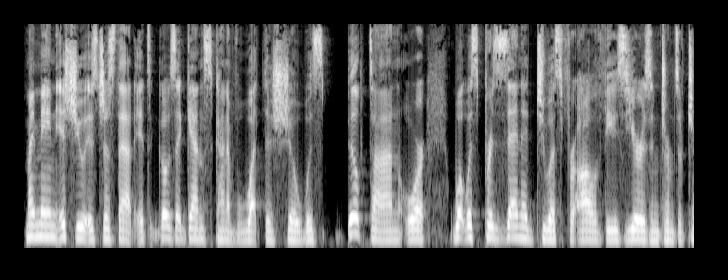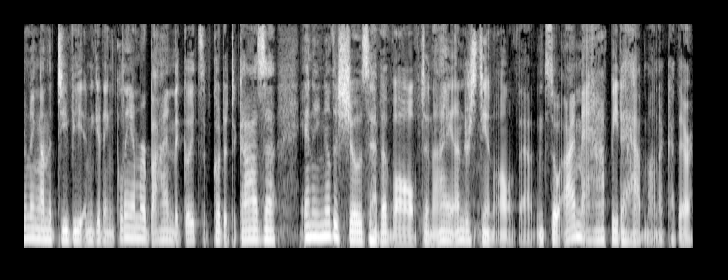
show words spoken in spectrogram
My main issue is just that it goes against kind of what the show was built on or what was presented to us for all of these years in terms of turning on the TV and getting glamour behind the gates of de Caza. And I know the shows have evolved and I understand all of that. And so I'm happy to have Monica there.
